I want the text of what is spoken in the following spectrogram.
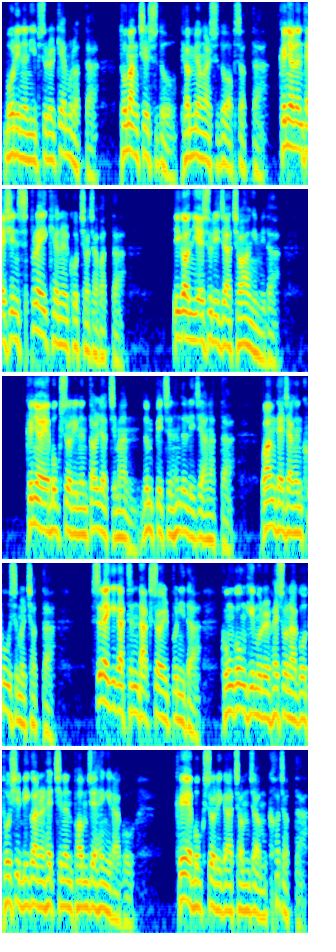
모리는 입술을 깨물었다. 도망칠 수도 변명할 수도 없었다. 그녀는 대신 스프레이 캔을 고쳐 잡았다. 이건 예술이자 저항입니다. 그녀의 목소리는 떨렸지만 눈빛은 흔들리지 않았다. 왕 대장은 코웃음을 쳤다. 쓰레기 같은 낙서일 뿐이다. 공공기물을 훼손하고 도시 미관을 해치는 범죄 행위라고. 그의 목소리가 점점 커졌다.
